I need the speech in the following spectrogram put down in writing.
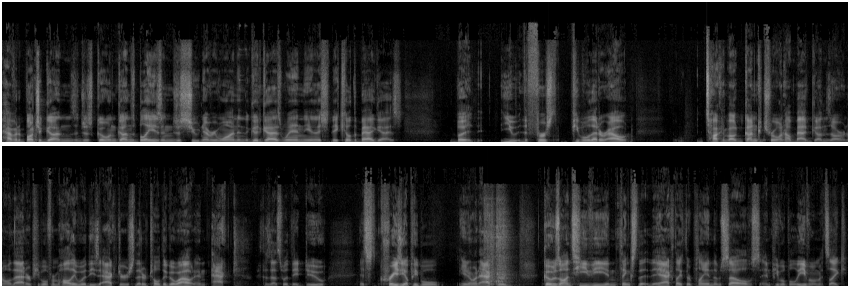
having a bunch of guns and just going guns blazing, just shooting everyone, and the good guys win. You know, they they killed the bad guys, but you the first people that are out talking about gun control and how bad guns are and all that are people from Hollywood, these actors that are told to go out and act because that's what they do. It's crazy how people, you know, an actor goes on TV and thinks that they act like they're playing themselves and people believe them. It's like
